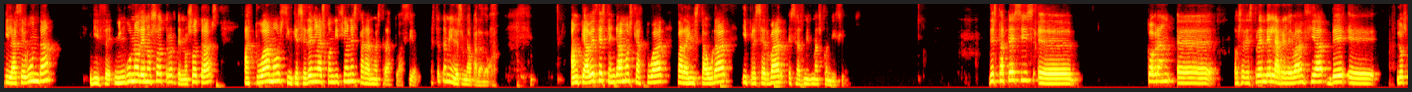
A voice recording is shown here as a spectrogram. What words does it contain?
Y la segunda dice, ninguno de nosotros, de nosotras, actuamos sin que se den las condiciones para nuestra actuación. Esto también es una paradoja. Aunque a veces tengamos que actuar para instaurar y preservar esas mismas condiciones. De esta tesis eh, cobran eh, o se desprende la relevancia de, eh, los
